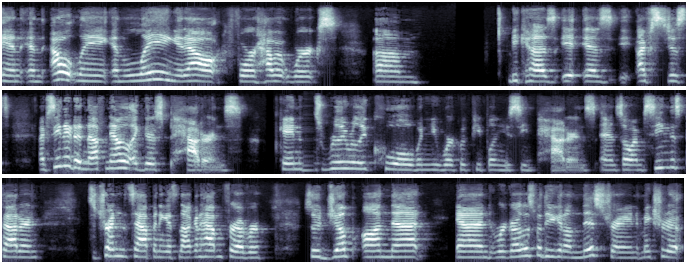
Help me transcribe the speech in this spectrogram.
and and outlaying and laying it out for how it works. Um, because it is I've just I've seen it enough now. Like there's patterns. Okay. And it's really, really cool when you work with people and you see patterns. And so I'm seeing this pattern. It's a trend that's happening. It's not going to happen forever. So jump on that. And regardless whether you get on this train, make sure to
